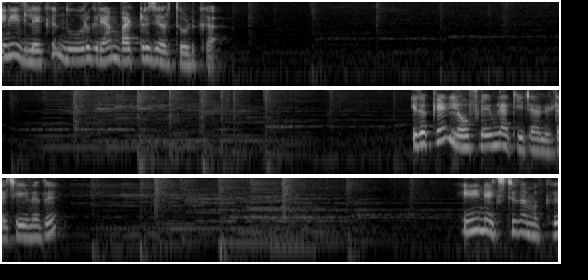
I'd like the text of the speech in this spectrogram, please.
ഇനി ഇതിലേക്ക് നൂറ് ഗ്രാം ബട്ടർ ചേർത്ത് കൊടുക്കുക. ഇതൊക്കെ ലോ ഫ്ലെയിമിലാക്കിയിട്ടാണ് കേട്ടോ ചെയ്യണത്. ഇനി നെക്സ്റ്റ് നമുക്ക്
